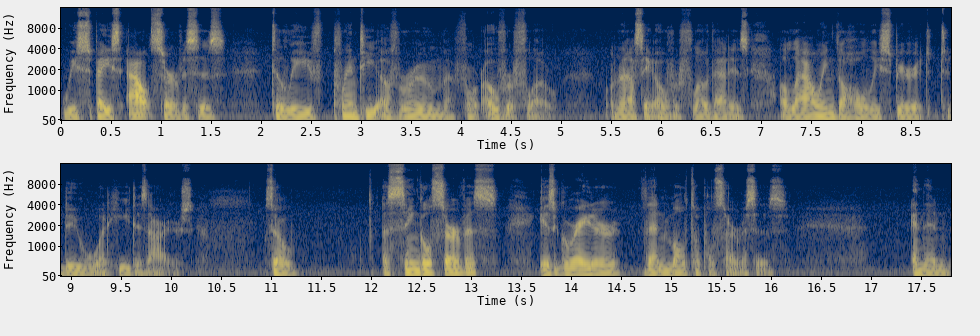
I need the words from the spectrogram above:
we space out services to leave plenty of room for overflow. When I say overflow, that is allowing the Holy Spirit to do what He desires. So, a single service is greater than multiple services. And then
